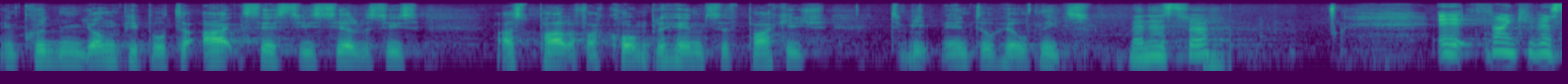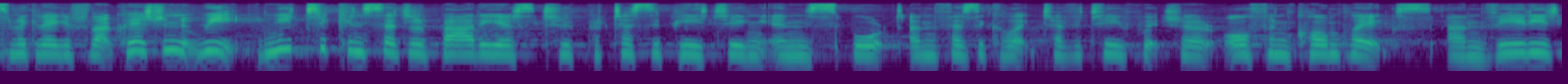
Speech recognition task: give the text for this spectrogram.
including young people, to access these services as part of a comprehensive package to meet mental health needs? Minister. Uh, thank you, Mr McGregor, for that question. We need to consider barriers to participating in sport and physical activity, which are often complex and varied.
